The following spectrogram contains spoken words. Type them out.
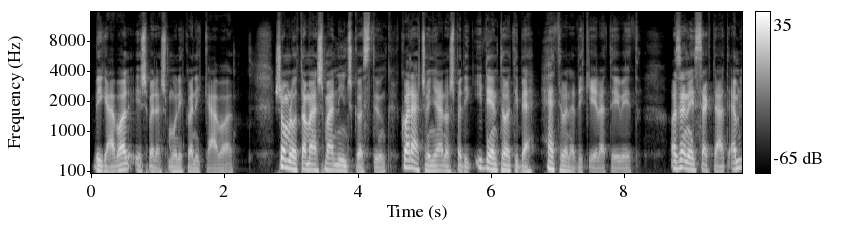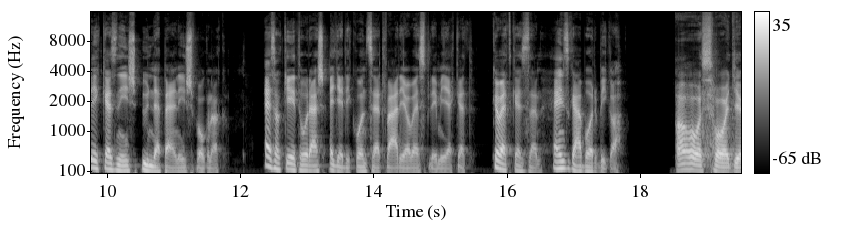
Bigával és Veres Mónika Nikával. Somló Tamás már nincs köztünk, Karácsony János pedig idén tölti be 70. életévét. A zenészek tehát emlékezni is, ünnepelni is fognak. Ez a két órás egyedi koncert várja a Veszprémieket. Következzen Heinz Gábor Biga. Ahhoz, hogy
